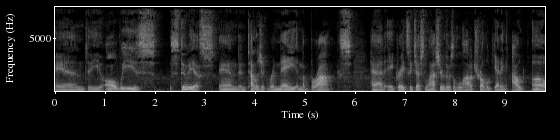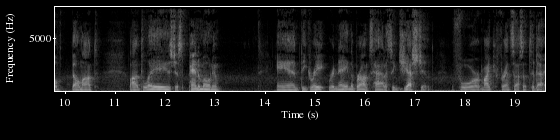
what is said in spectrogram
And the always studious and intelligent Renee in the Bronx had a great suggestion. Last year, there was a lot of trouble getting out of Belmont, a lot of delays, just pandemonium. And the great Renee in the Bronx had a suggestion for Mike Francesa today.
